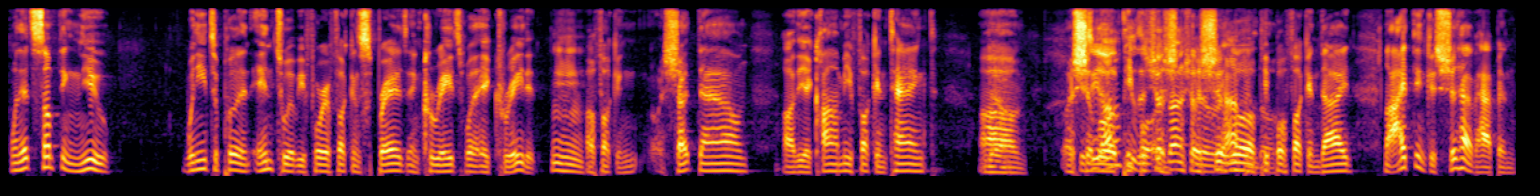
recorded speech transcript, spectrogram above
when it's something new, we need to put an end to it before it fucking spreads and creates what it created. Mhm. A fucking shutdown. Uh, the economy fucking tanked. Yeah. Um, a shitload of people. A, sh- a shitload happened, of people though. fucking died. Now I think it should have happened,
